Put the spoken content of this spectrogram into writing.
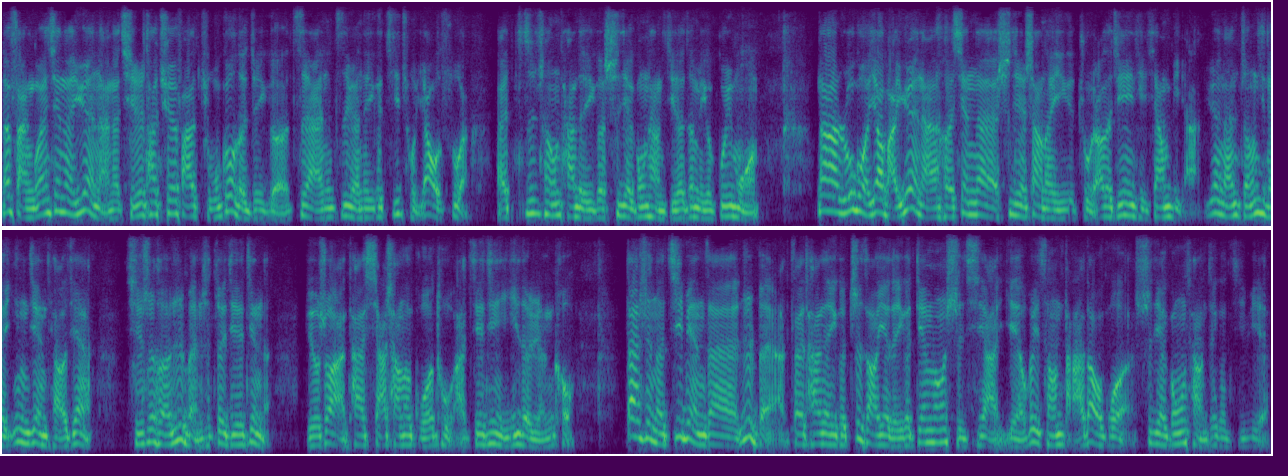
那反观现在越南呢，其实它缺乏足够的这个自然资源的一个基础要素啊，来支撑它的一个世界工厂级的这么一个规模。那如果要把越南和现在世界上的一个主要的经济体相比啊，越南整体的硬件条件其实和日本是最接近的。比如说啊，它狭长的国土啊，接近一亿的人口，但是呢，即便在日本啊，在它的一个制造业的一个巅峰时期啊，也未曾达到过世界工厂这个级别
